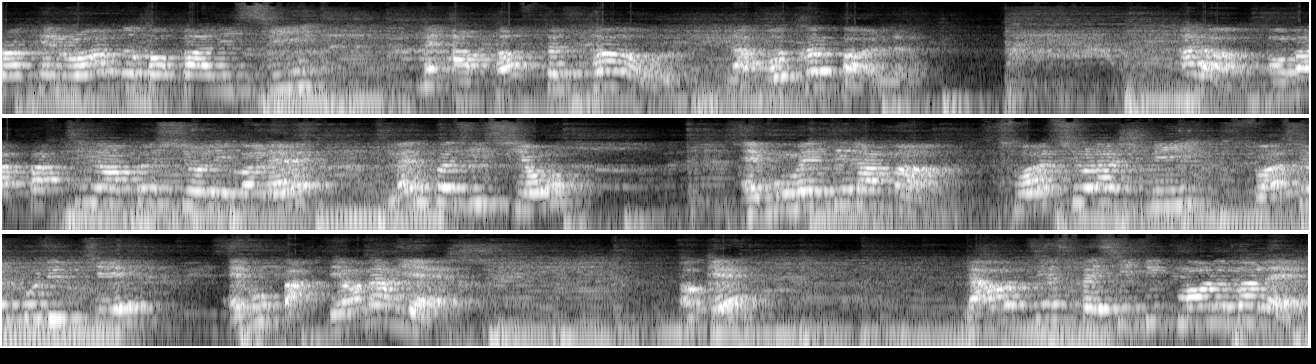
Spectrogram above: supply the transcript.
rock and roll dont on parle ici, mais Apostle Paul, l'apôtre Paul. Alors, on va partir un peu sur les mollets, même position, et vous mettez la main soit sur la cheville, soit sur le bout du pied, et vous partez en arrière. Ok? Là, on tire spécifiquement le mollet.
